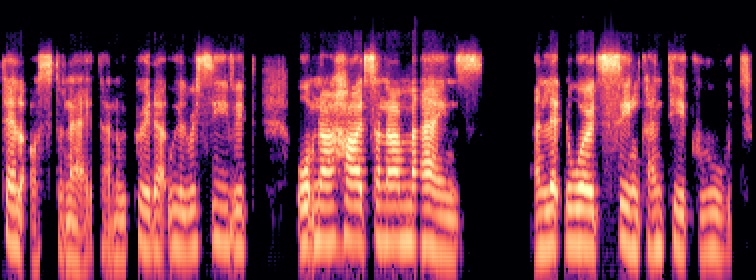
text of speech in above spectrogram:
tell us tonight. And we pray that we'll receive it, open our hearts and our minds, and let the word sink and take root,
